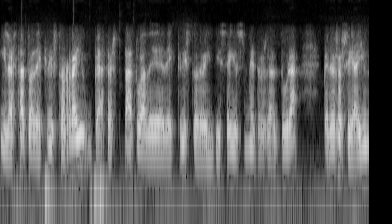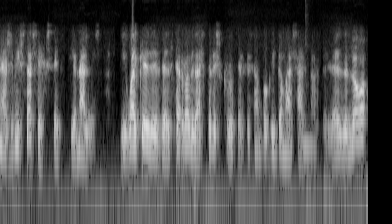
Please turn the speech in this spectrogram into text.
y la estatua de Cristo Rey, un pedazo de estatua de, de, Cristo de 26 metros de altura, pero eso sí, hay unas vistas excepcionales, igual que desde el Cerro de las Tres Cruces, que está un poquito más al norte. Desde luego,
